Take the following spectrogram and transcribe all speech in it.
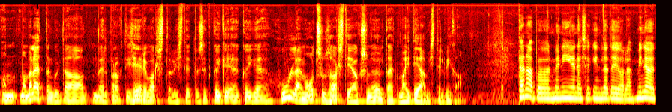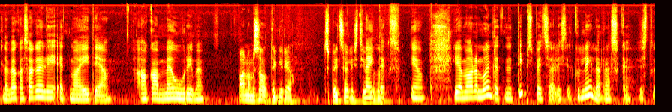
ma, mäletan, kui ta veel praktiseeriv arst oli, siis ta ütles, et kõige, kõige hullem otsus arsti jaoks on öelda, et ma ei tea, mis teil viga on. tänapäeval me nii enesekindlad ei ole, mina ütlen väga sageli, et ma ei tea, aga me uurime. anname saatekirja spetsialisti juurde. näiteks jah, ja ma olen mõelnud, et need tippspetsialistid, küll neil on raske, sest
